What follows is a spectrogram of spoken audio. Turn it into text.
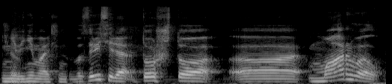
Невнимательного зрителя, то, что Марвел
